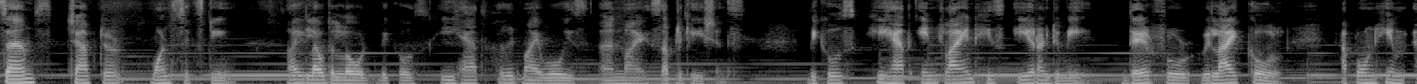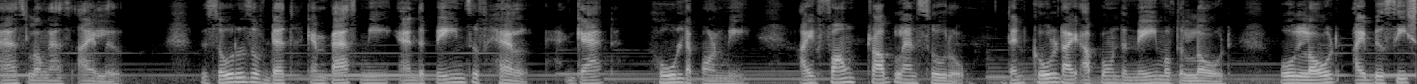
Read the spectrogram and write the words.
Psalms chapter 116 I love the Lord because he hath heard my voice and my supplications, because he hath inclined his ear unto me. Therefore will I call upon him as long as I live. The sorrows of death compassed me, and the pains of hell gat hold upon me. I found trouble and sorrow. Then called I upon the name of the Lord. O Lord, I beseech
